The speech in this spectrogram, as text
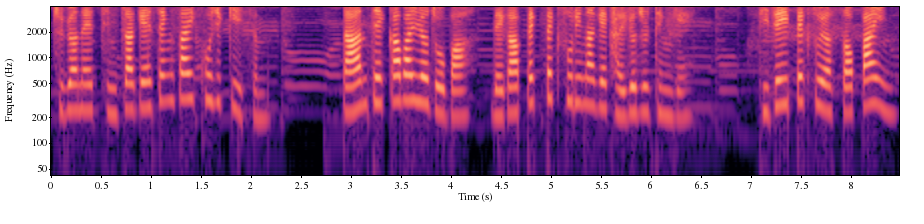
주변에 진짜게 생 사이코 식기 있음. 나한테 까발려줘봐. 내가 빽빽 소리나게 갈겨줄 텐게. DJ 백소였어 빠잉.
